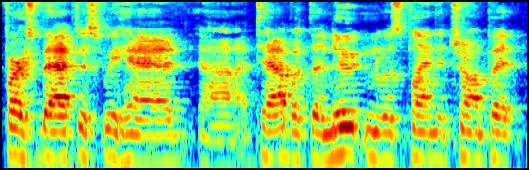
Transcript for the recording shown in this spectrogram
First Baptist, we had uh, Tabitha Newton was playing the trumpet,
